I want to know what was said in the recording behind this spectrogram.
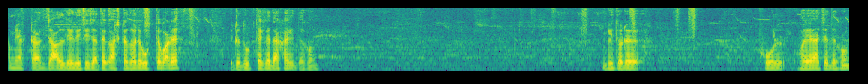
আমি একটা জাল দিয়ে দিয়েছি যাতে গাছটা ধরে উঠতে পারে। একটু দূর থেকে দেখাই, দেখুন। ভিতরে ফুল হয়ে আছে, দেখুন।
